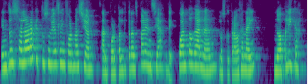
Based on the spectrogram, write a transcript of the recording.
Entonces, a la hora que tú subías la información al portal de transparencia de cuánto ganan los que trabajan ahí, no aplica.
